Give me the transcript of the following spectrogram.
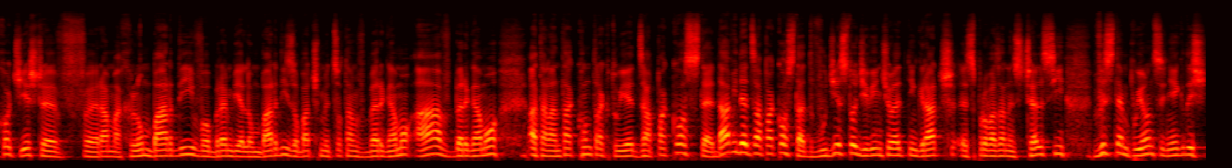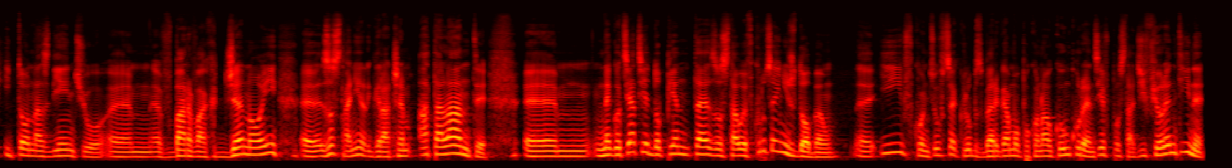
choć jeszcze w ramach Lombardii, w obrębie Lombardii, zobaczmy co tam w Bergamo, a w Bergamo Atalanta kontraktuje Zapakostę. Davide Zapakosta, 29-letni gracz sprowadzany z Chelsea, występujący niegdyś i to na zdjęciu w barwach Genoi, e, zostanie graczem Atalanty. Negocjacje dopięte zostały w krócej niż dobę e, i w końcówce klub z Bergamo pokonał konkurencję w postaci Fiorentiny.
